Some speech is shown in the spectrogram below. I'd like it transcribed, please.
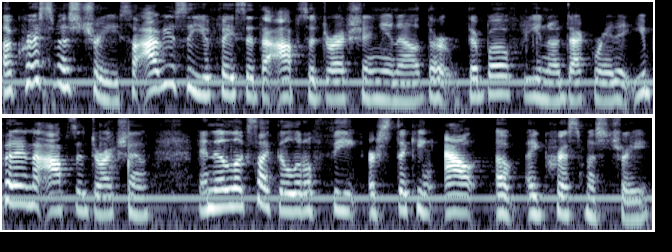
a Christmas tree. So obviously you face it the opposite direction, you know, they're they're both, you know, decorated. You put it in the opposite direction and it looks like the little feet are sticking out of a Christmas tree.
